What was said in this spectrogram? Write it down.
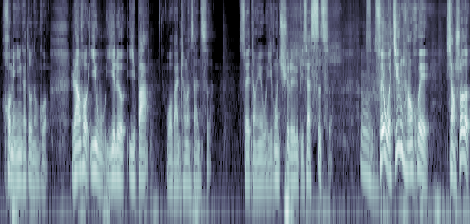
后面应该都能过。然后一五一六一八，我完成了三次，所以等于我一共去了这个比赛四次。嗯，所以我经常会想说的，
